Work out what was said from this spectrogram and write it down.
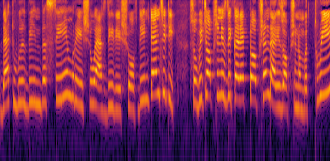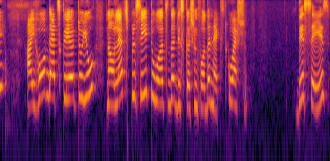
That will be in the same ratio as the ratio of the intensity. So which option is the correct option? That is option number 3. I hope that's clear to you. Now let's proceed towards the discussion for the next question. This says,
